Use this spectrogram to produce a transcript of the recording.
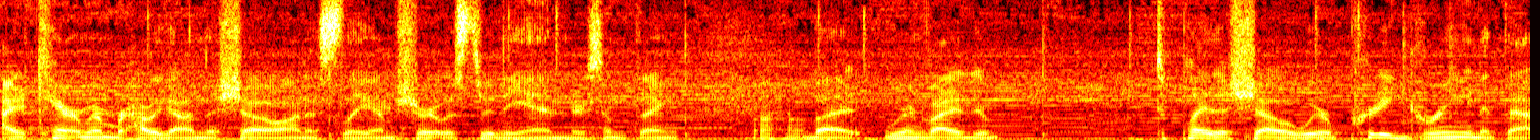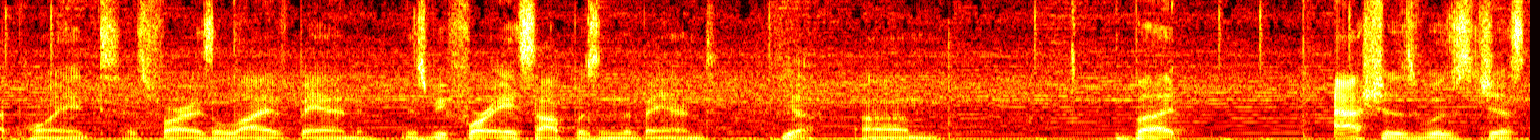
I can't remember how we got on the show, honestly. I'm sure it was through the end or something. Uh-huh. But we were invited to to play the show. We were pretty green at that point as far as a live band. It was before Aesop was in the band. Yeah, Um, But Ashes was just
